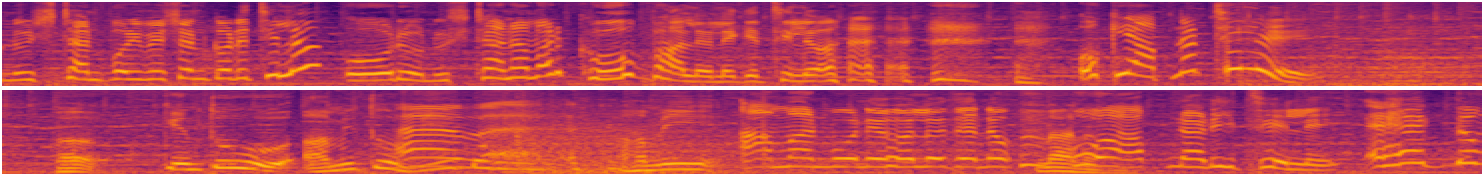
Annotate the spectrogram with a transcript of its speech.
অনুষ্ঠান পরিবেশন করেছিল। ওর অনুষ্ঠান আমার খুব ভালো লেগেছিল। ও কি আপনার ছেলে? কিন্তু আমি তো বিয়ে করিনি। আমি আমার মনে হলো যেন না, ও না। আপনারই ছেলে। একদম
